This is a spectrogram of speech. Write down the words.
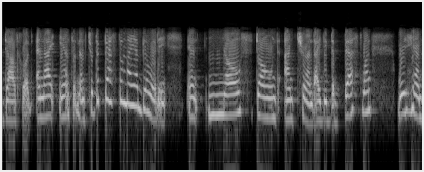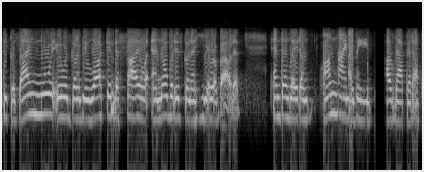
adulthood, and I answered them to the best of my ability, and no stone unturned. I did the best one with him because I knew it was going to be locked in the file and nobody's going to hear about it. And then later on, Time, I did, I'll wrap it up.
